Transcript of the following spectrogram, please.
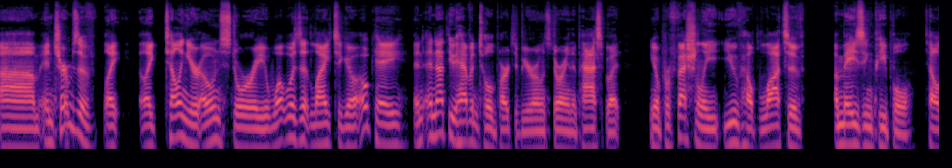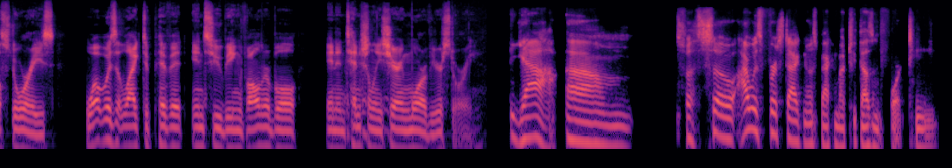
Um, in terms of like like telling your own story, what was it like to go, okay, and, and not that you haven't told parts of your own story in the past, but you know, professionally, you've helped lots of amazing people tell stories. What was it like to pivot into being vulnerable and intentionally sharing more of your story? Yeah. Um so so I was first diagnosed back in about 2014.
